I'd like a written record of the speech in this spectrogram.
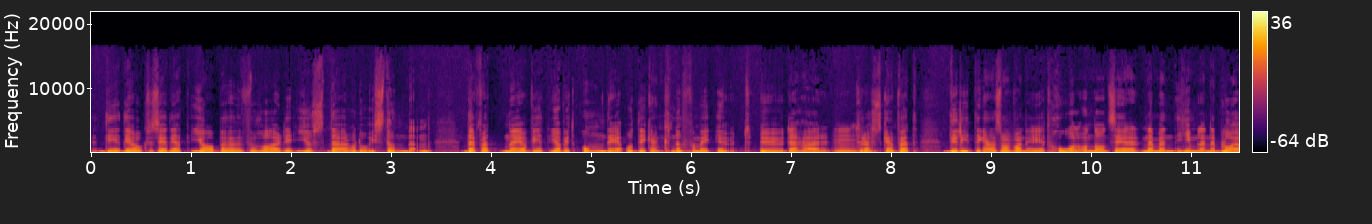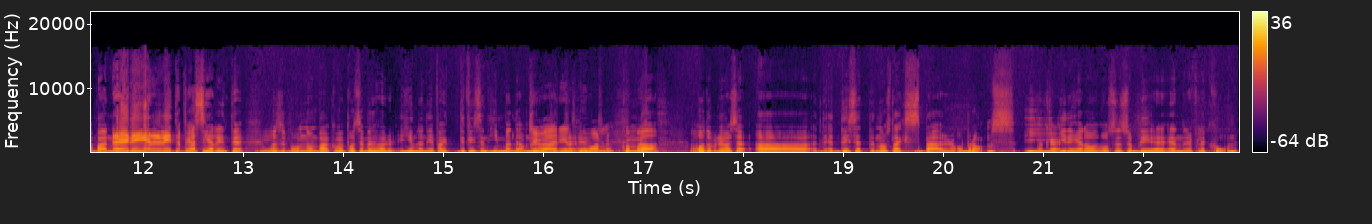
det, det jag också säger det är att jag behöver förhöra det just där och då i stunden. Därför att när jag vet, jag vet om det och det kan knuffa mig ut ur det här tröskeln. För att det är lite grann som att vara nere i ett hål och någon säger nej men himlen är blå. Jag bara nej det är den inte för jag ser det inte. Och så, om någon bara kommer på sig men hör, himlen är faktiskt, det finns en himmel där. Om Du är i ett ut." hål, kom Ja. upp. Ja. Och då blir jag så här, ah, det, det sätter någon slags spärr och broms i, Okej. i det hela och, och så, så blir det en reflektion.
